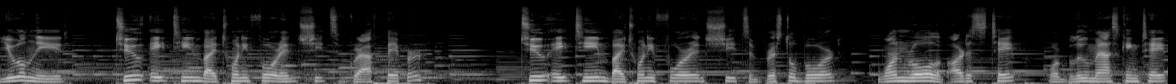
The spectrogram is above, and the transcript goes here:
You will need two 18 by 24 inch sheets of graph paper, two 18 by 24 inch sheets of Bristol board, one roll of artist's tape or blue masking tape,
